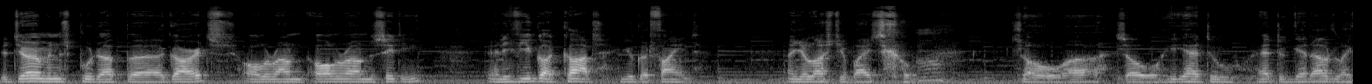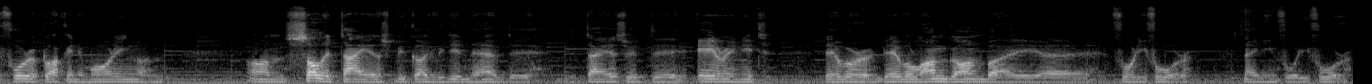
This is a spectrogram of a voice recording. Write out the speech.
the Germans put up uh, guards all around all around the city, and if you got caught, you got fined, and you lost your bicycle. Oh. So uh, so he had to had to get out like four o'clock in the morning on on solid tires because we didn't have the, the tires with the air in it. They were they were long gone by uh, 44, 1944.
